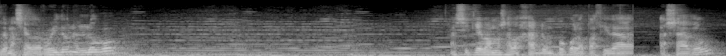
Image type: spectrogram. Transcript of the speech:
Demasiado ruido en el logo, así que vamos a bajarle un poco la opacidad a Shadow.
